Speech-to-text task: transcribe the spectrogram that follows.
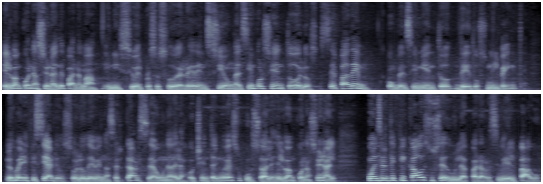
El Banco Nacional de Panamá inició el proceso de redención al 100% de los CEPADEM con vencimiento de 2020. Los beneficiarios solo deben acercarse a una de las 89 sucursales del Banco Nacional con el certificado de su cédula para recibir el pago.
